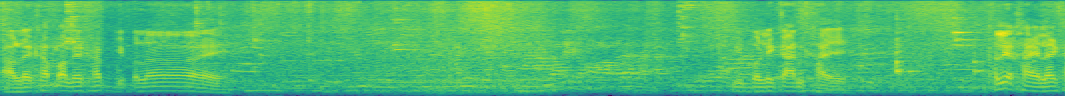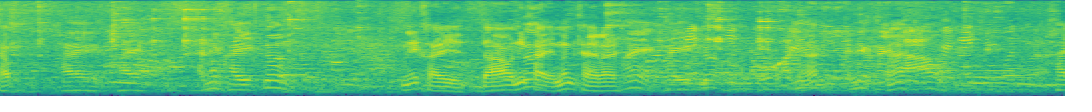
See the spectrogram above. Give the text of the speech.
เอาเลยครับเอาเลยครับหยิบไปเลยมีบริการไข่เขาเรียกไข่อะไรครับ ไข่ไข่อันนี้ไข่เกิ้งนี่ไข่ดาวนี่ไข่นั่นไข่อะไร ไม่ไข่เกิ้งโอ้อันนี้อันนี้ไข่ดาวไข่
